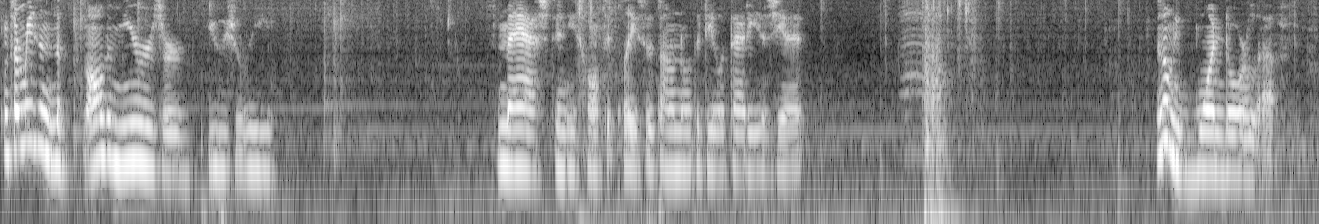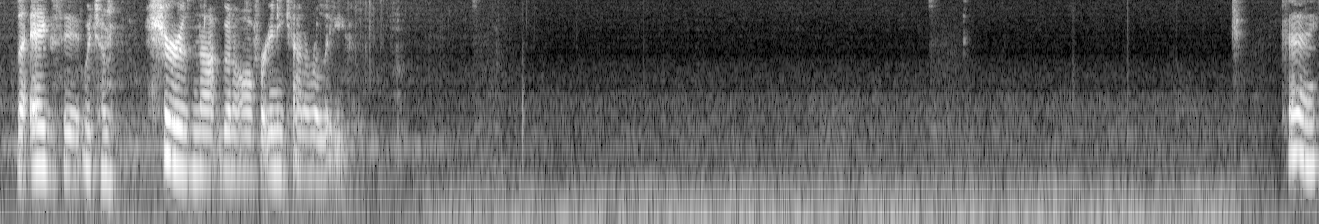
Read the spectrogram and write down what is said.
For some reason, the, all the mirrors are usually smashed in these haunted places. I don't know what the deal with that is yet. There's only one door left. The exit, which I'm sure is not going to offer any kind of relief. Okay.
